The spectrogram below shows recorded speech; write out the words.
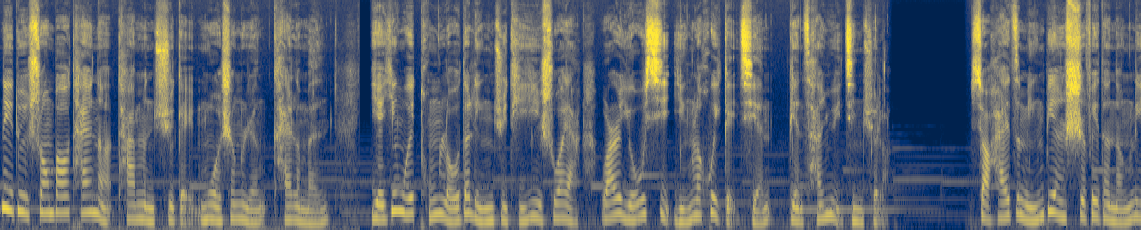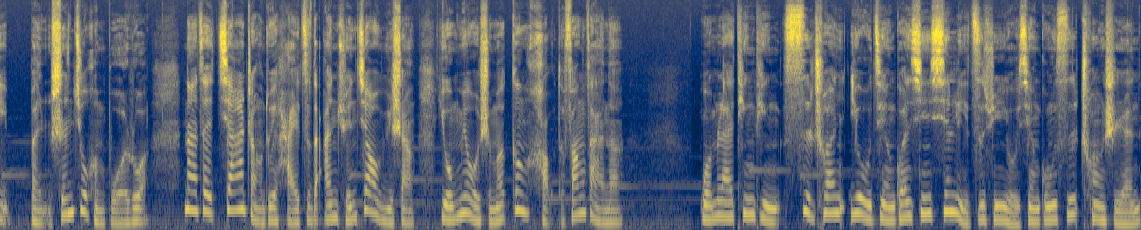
那对双胞胎呢，他们去给陌生人开了门，也因为同楼的邻居提议说呀，玩游戏赢了会给钱，便参与进去了。小孩子明辨是非的能力本身就很薄弱，那在家长对孩子的安全教育上有没有什么更好的方法呢？我们来听听四川右健关心心理咨询有限公司创始人、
